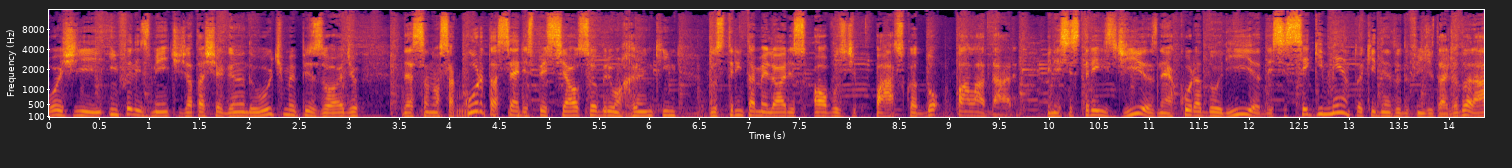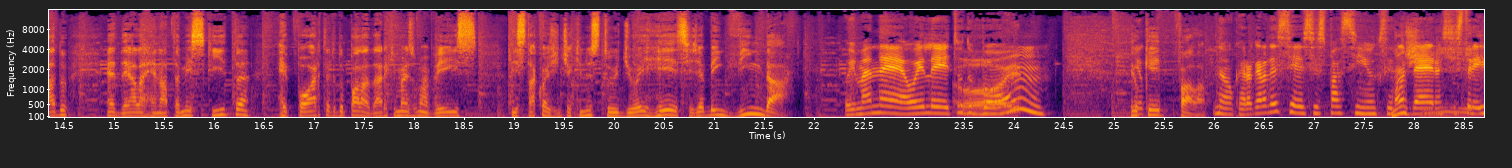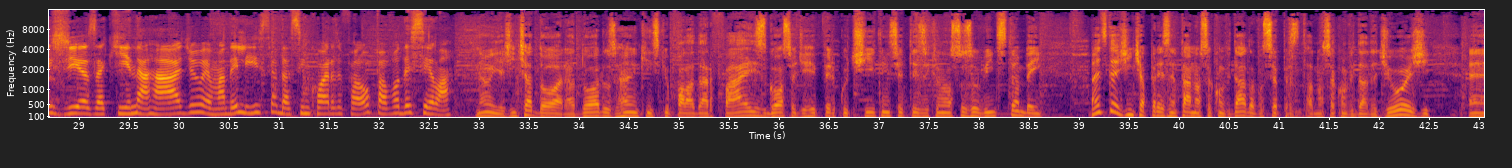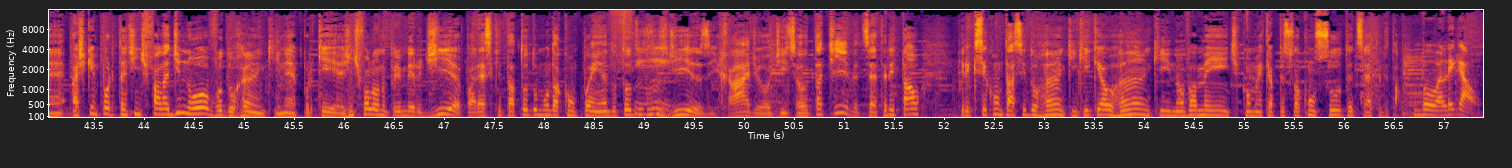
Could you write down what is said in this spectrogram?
hoje, infelizmente, já está chegando o último episódio dessa nossa curta série especial sobre um ranking dos 30 melhores ovos de Páscoa do paladar. E nesses três dias, né, a curadoria desse segmento aqui dentro do Fim de Tarde Adorado é dela, Renata Mesquita, repórter do Paladar, que mais uma vez está com a gente aqui no estúdio. Oi, Rê, seja bem-vinda! Oi, Mané. Oi, Lê, tudo Oi. bom? Eu, que... Fala. Não, quero agradecer esse espacinho que vocês Imagina. deram esses três dias aqui na rádio. É uma delícia. Das 5 horas eu falo, opa, vou descer lá. Não, e a gente adora, adora os rankings que o Paladar faz, gosta de repercutir, tenho certeza que os nossos ouvintes também. Antes da gente apresentar a nossa convidada, você apresentar a nossa convidada de hoje, é, acho que é importante a gente falar de novo do ranking, né? Porque a gente falou no primeiro dia, parece que tá todo mundo acompanhando todos Sim. os dias, e rádio, audiência rotativa, etc e tal. Queria que você contasse do ranking, o que, que é o ranking, novamente, como é que a pessoa consulta, etc e tal. Boa, legal.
